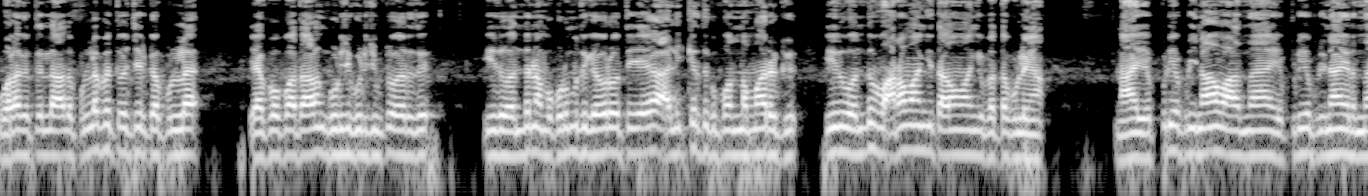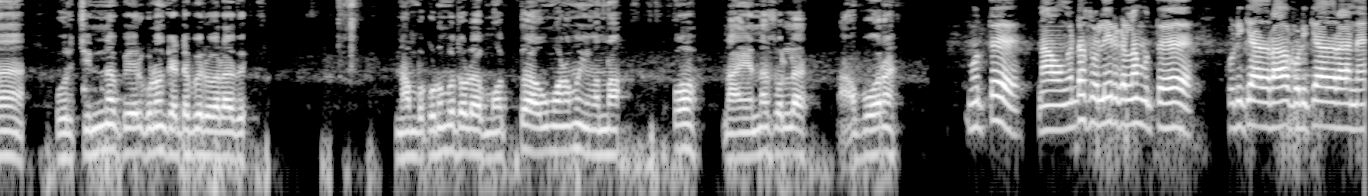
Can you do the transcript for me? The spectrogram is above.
உலகத்தில் இல்லாத புள்ள பெற்று வச்சிருக்க புள்ள எப்போ பார்த்தாலும் குடிச்சு குடிச்சுட்டு வருது. இது வந்து நம்ம குடும்பத்து கௌரவத்தையே அழிக்கிறதுக்கு போன மாதிரி இருக்குது இது வந்து வரம் வாங்கி தவம் வாங்கி பெத்த புள்ளையாம். நான் எப்படி எப்படின்னா வாழ்ந்தேன் எப்படி எப்படின்னா இருந்தேன். ஒரு சின்ன பேர் கூட கெட்ட பேர் வராது. நம்ம குடும்பத்தோட மொத்த அவமானமும் இவன் தான் ஓ நான் என்ன சொல்ல நான் போறேன். முத்து நான் உங்ககிட்ட சொல்லியிருக்கேன்ல முத்து. குடிக்காதடா குடிக்காதடான்னு.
